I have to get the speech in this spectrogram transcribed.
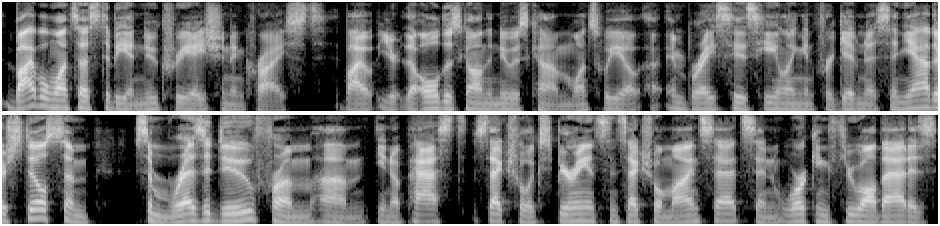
Bible wants us to be a new creation in Christ. By you're, the old is gone, the new has come. Once we uh, embrace His healing and forgiveness, and yeah, there's still some some residue from um, you know past sexual experience and sexual mindsets, and working through all that is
